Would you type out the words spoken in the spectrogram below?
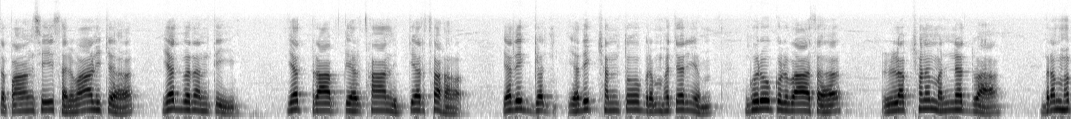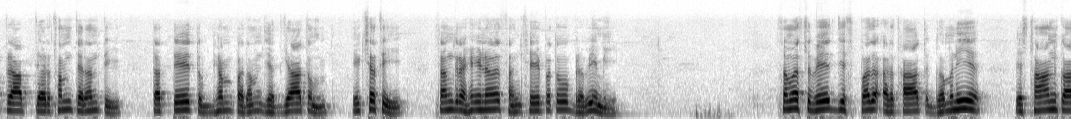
तपांसी सर्वाणी च यदवदंती यत्प्राप्त्यर्थानित्यर्थः। यदीक्षंतो ब्रह्मचर्य गुरुकुलवास ब्रह्म प्राप्त्यर्थम चरन्ति तत्ते तुभ्यम पदम यज्ञातुम इक्षति संग्रहेण संक्षेपतो ब्रवीमि। समस्त वेद जिस पद अर्थात गमनीय स्थान का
